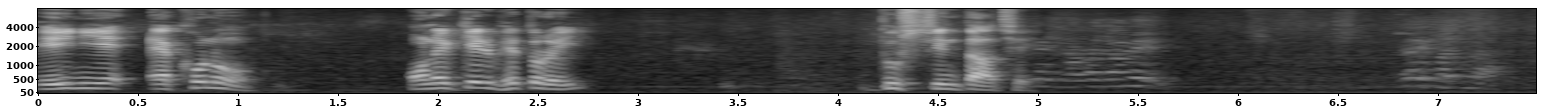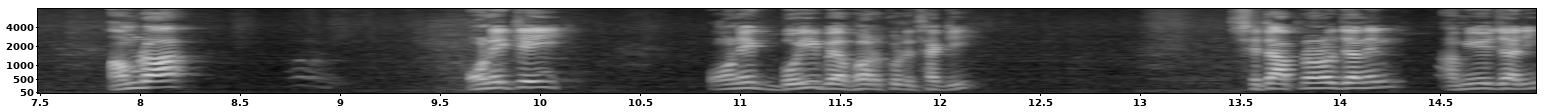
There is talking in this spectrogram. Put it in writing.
এই নিয়ে এখনও অনেকের ভেতরেই দুশ্চিন্তা আছে। আমরা অনেকেই অনেক বই ব্যবহার করে থাকি। সেটা আপনারাও জানেন, আমিও জানি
